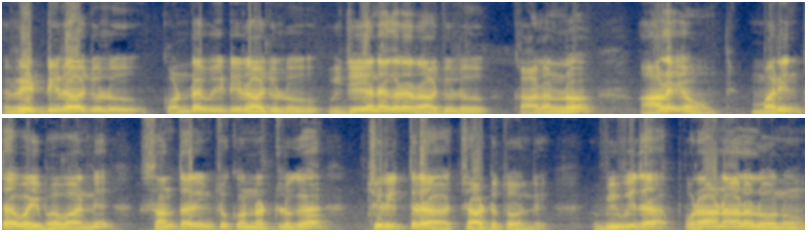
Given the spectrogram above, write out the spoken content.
రెడ్డి రాజులు కొండవీటి రాజులు విజయనగర రాజులు కాలంలో ఆలయం మరింత వైభవాన్ని సంతరించుకున్నట్లుగా చరిత్ర చాటుతోంది. వివిధ పురాణాలలోనూ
